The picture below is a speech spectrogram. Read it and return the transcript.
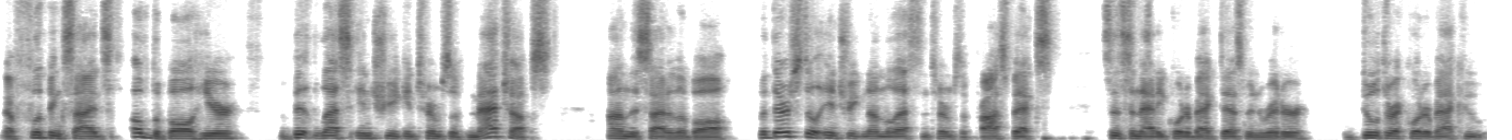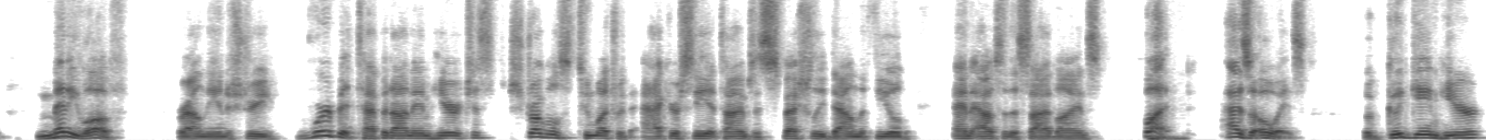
Now, flipping sides of the ball here, a bit less intrigue in terms of matchups on the side of the ball, but there's still intrigue nonetheless in terms of prospects. Cincinnati quarterback Desmond Ridder, dual threat quarterback who many love around the industry. We're a bit tepid on him here, just struggles too much with accuracy at times, especially down the field and out to the sidelines. But as always, a good game here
